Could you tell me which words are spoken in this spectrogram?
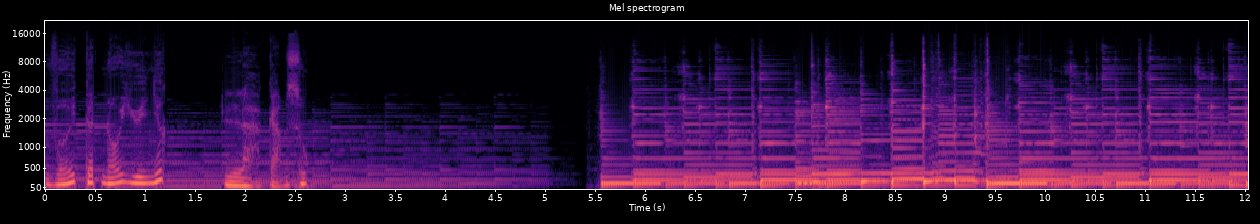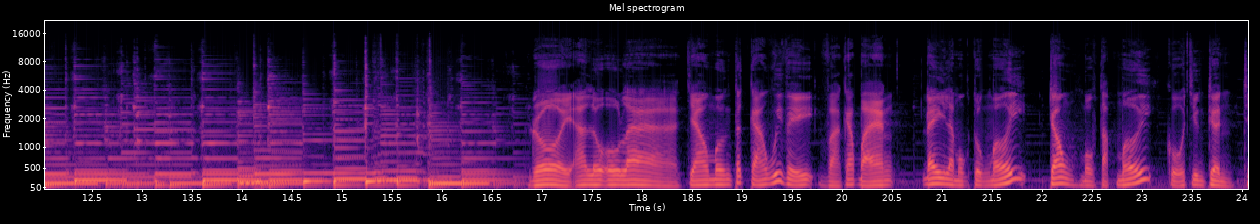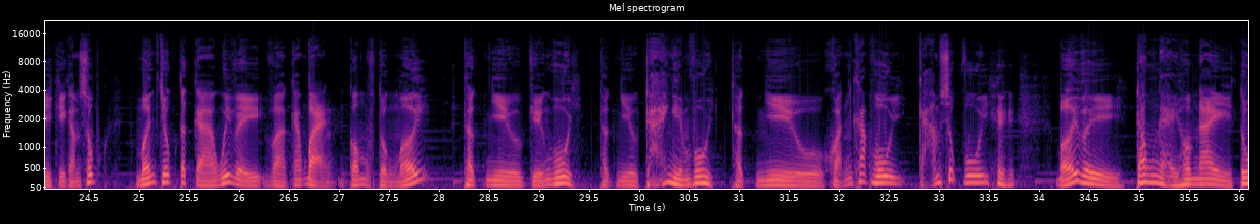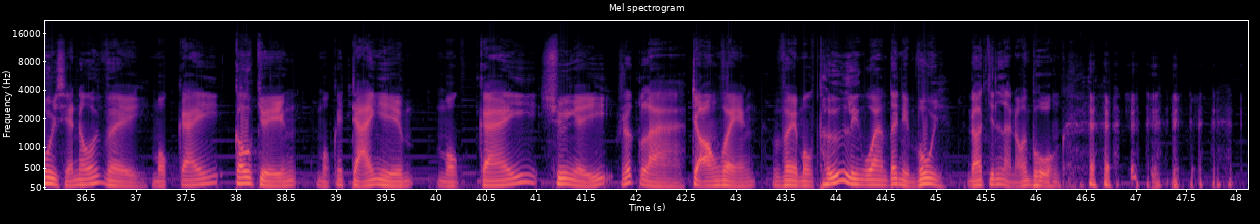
với kết nối duy nhất là cảm xúc Rồi, alo Ola, chào mừng tất cả quý vị và các bạn. Đây là một tuần mới trong một tập mới của chương trình Tri Kỳ Cảm Xúc. Mến chúc tất cả quý vị và các bạn có một tuần mới thật nhiều chuyện vui, thật nhiều trải nghiệm vui, thật nhiều khoảnh khắc vui, cảm xúc vui. Bởi vì trong ngày hôm nay tôi sẽ nói về một cái câu chuyện, một cái trải nghiệm, một cái suy nghĩ rất là trọn vẹn về một thứ liên quan tới niềm vui đó chính là nỗi buồn.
